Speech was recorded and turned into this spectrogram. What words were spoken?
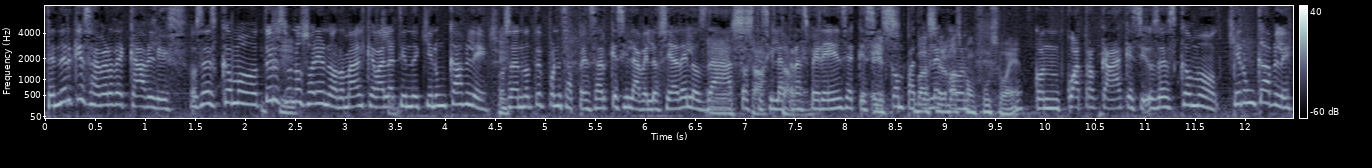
Tener que saber de cables. O sea, es como tú eres Sí. un usuario normal que va a la tienda y quiere un cable. Sí. O sea, no te pones a pensar que si la velocidad de los datos, que si la transferencia, que si es, Es- compatible va a ser con, más confuso, ¿eh? con 4K, que si, o sea, es como, quiero un cable.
